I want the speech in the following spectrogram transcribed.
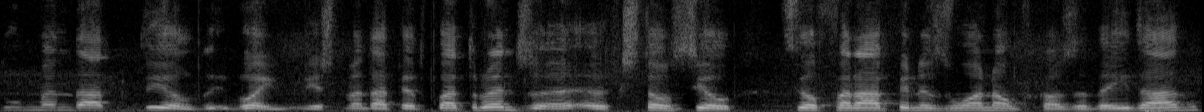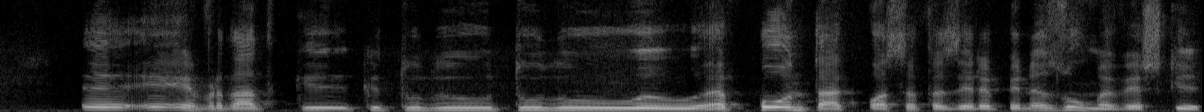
do mandato dele, bem, este mandato é de quatro anos, a, a questão se ele, se ele fará apenas um ou não por causa da idade, é, é verdade que, que, tudo, tudo aponta a que possa fazer apenas uma, vez que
